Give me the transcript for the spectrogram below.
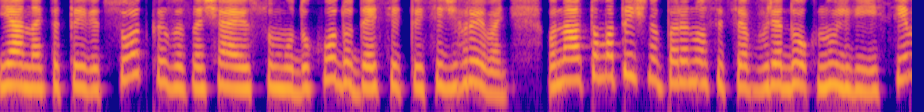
я на 5% зазначаю суму доходу 10 тисяч гривень. Вона автоматично переноситься в рядок 0,8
